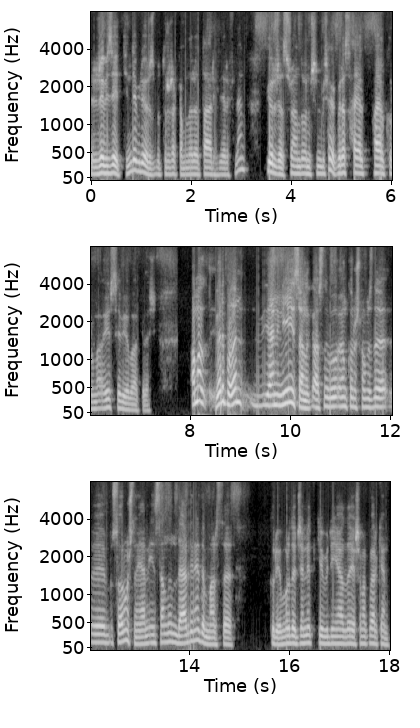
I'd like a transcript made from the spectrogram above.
revize ettiğini de biliyoruz. Bu tür rakamları, tarihleri falan göreceğiz. Şu anda onun için bir şey yok. Biraz hayal, hayal kurmayı seviyor bu arkadaş. Ama garip olan yani niye insanlık? Aslında bu ön konuşmamızda e, sormuştun. Yani insanlığın derdi nedir Mars'ta kuruyor. Burada cennet gibi bir dünyada yaşamak varken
